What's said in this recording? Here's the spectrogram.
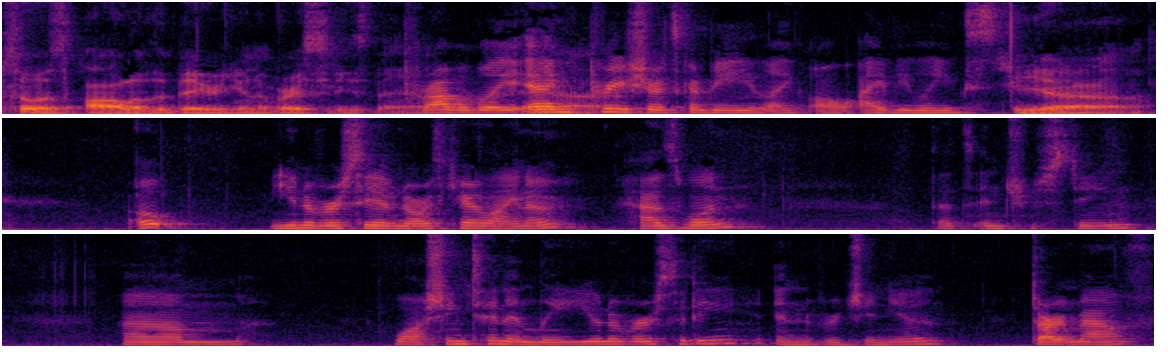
so it's all of the bigger universities then. Probably. Yeah. I'm pretty sure it's going to be like all Ivy Leagues too. Yeah. Oh, University of North Carolina has one. That's interesting. Um, Washington and Lee University in Virginia, Dartmouth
